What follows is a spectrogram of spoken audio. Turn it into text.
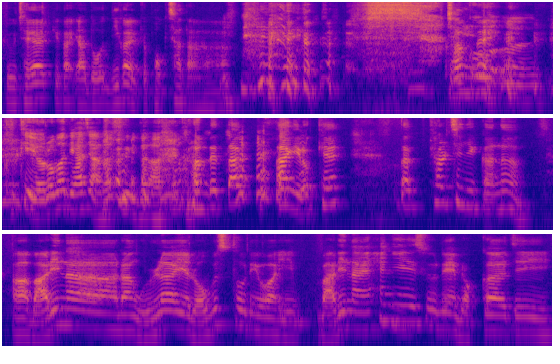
그리고 JYP가 야 너 네가 이렇게 벅차다 자꾸 어, 그렇게 여러 마디 하지 않았습니다. 그런데 딱 딱 이렇게 딱 펼치니까는 아 마리나랑 울라이의 러브 스토리와 이 마리나의 행위예술의 몇 가지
